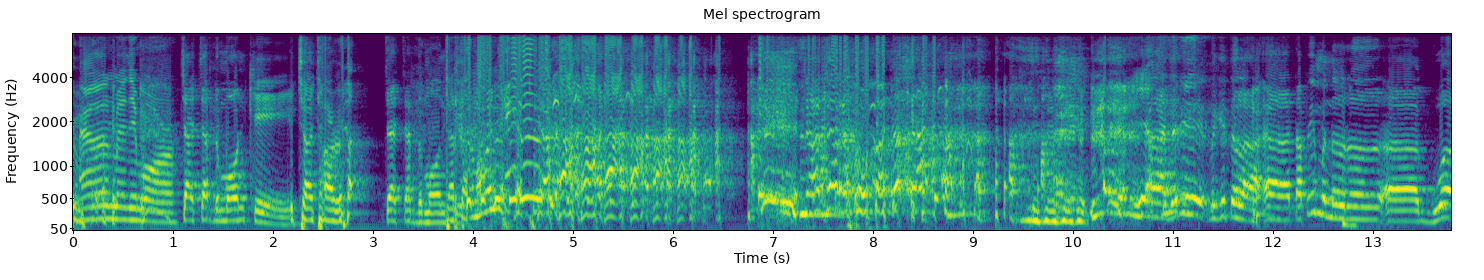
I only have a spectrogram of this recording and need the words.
And many more. cacar the monkey cacar, cacar the monkey cacar monyet. cacar ya jadi begitulah Eh, tapi menurut eh, gua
